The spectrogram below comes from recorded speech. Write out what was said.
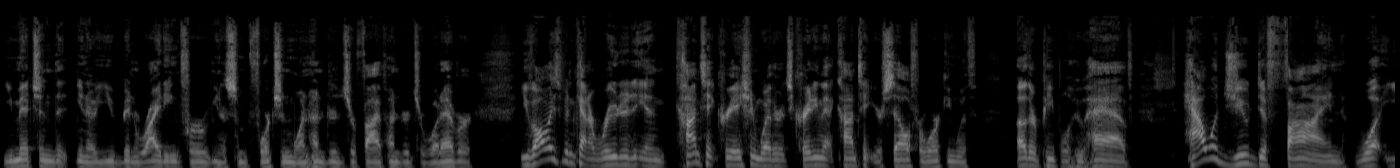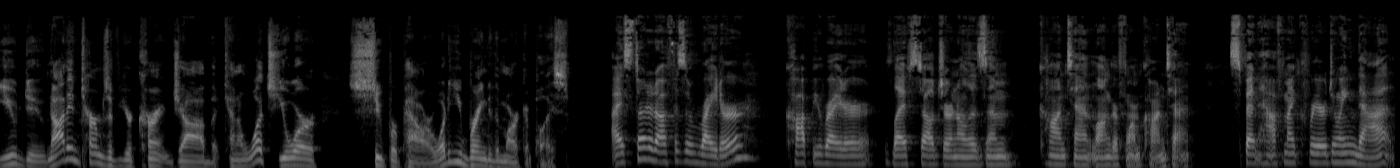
You mentioned that you know you've been writing for you know some Fortune 100s or 500s or whatever. You've always been kind of rooted in content creation, whether it's creating that content yourself or working with other people who have. How would you define what you do, not in terms of your current job, but kind of what's your superpower? What do you bring to the marketplace? I started off as a writer, copywriter, lifestyle journalism, content, longer form content. Spent half my career doing that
